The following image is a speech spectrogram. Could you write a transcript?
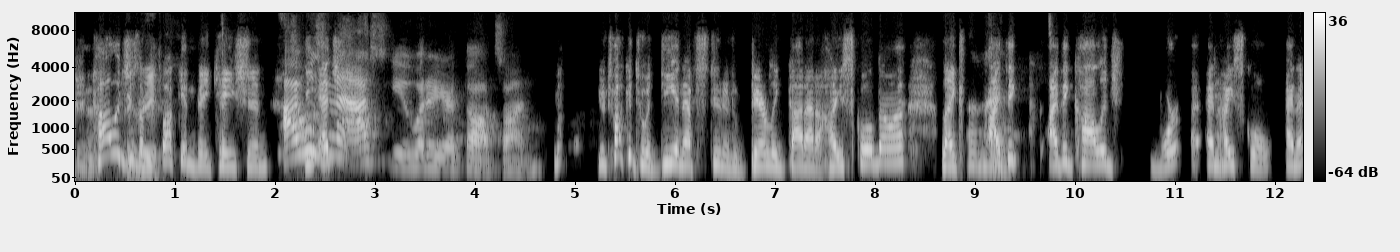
Yeah, College is a fucking vacation. i The was going to ask you what are your thoughts on You're talking to a DNF student who barely got out of high school, Noah. Like I think I think college work and high school and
